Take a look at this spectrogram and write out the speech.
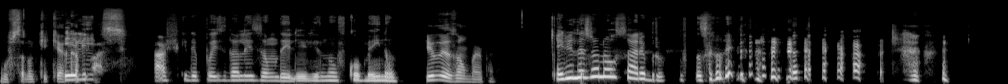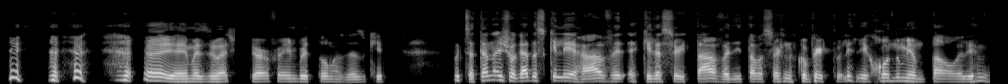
mostrando o que, que é Ele- capaz. Acho que depois da lesão dele, ele não ficou bem, não. Que lesão, Bárbara. Ele lesionou o cérebro. ai, ai, mas eu acho que pior foi o Amber Thomas mesmo, que. Putz, até nas jogadas que ele errava, é, que ele acertava ali, tava certo na cobertura, ele errou no mental ali. né?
